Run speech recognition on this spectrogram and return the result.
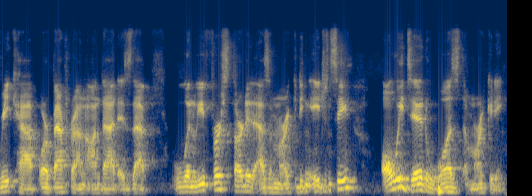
recap or background on that is that when we first started as a marketing agency, all we did was the marketing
